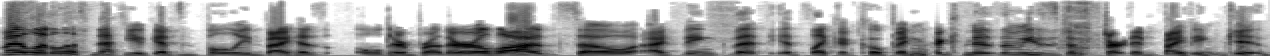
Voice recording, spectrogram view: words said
my littlest nephew gets bullied by his older brother a lot, so I think that it's like a coping mechanism. He's just started biting kids.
